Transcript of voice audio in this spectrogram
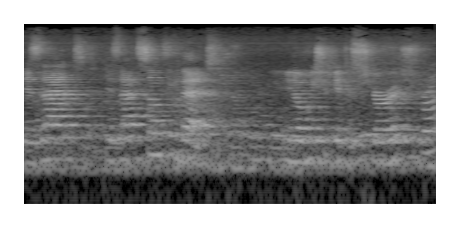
Is that, is that something that, you know, we should get discouraged from?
